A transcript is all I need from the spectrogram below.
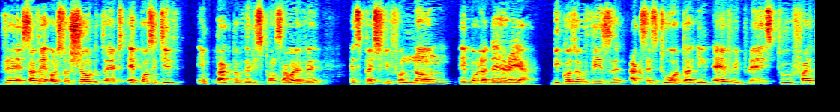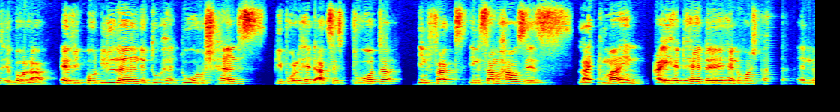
The survey also showed that a positive impact of the response, however, especially for non-Ebola diarrhea. Because of this access to water in every place to fight Ebola, everybody learned to, to wash hands. People had access to water. In fact, in some houses like mine, I had had a hand wash, and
